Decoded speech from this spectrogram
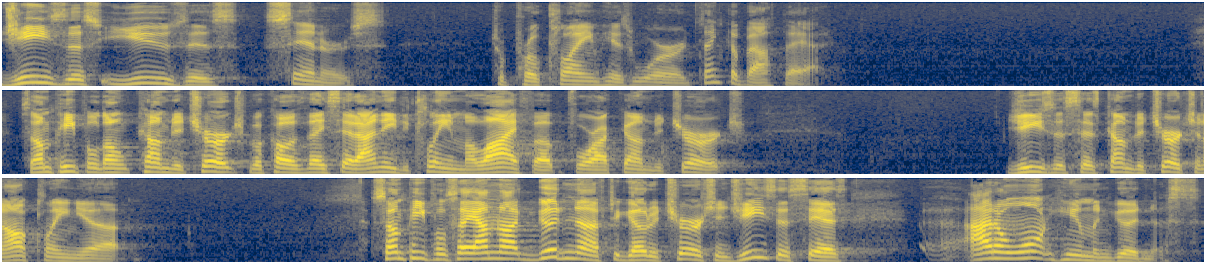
Jesus uses sinners to proclaim his word. Think about that. Some people don't come to church because they said, I need to clean my life up before I come to church. Jesus says, Come to church and I'll clean you up. Some people say, I'm not good enough to go to church. And Jesus says, I don't want human goodness.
